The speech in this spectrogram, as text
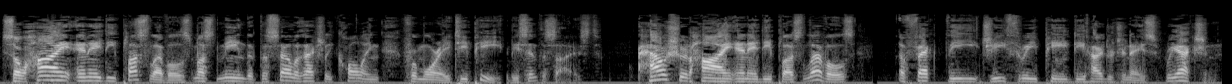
So high NAD plus levels must mean that the cell is actually calling for more ATP to be synthesized. How should high NAD plus levels affect the G3P dehydrogenase reaction?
